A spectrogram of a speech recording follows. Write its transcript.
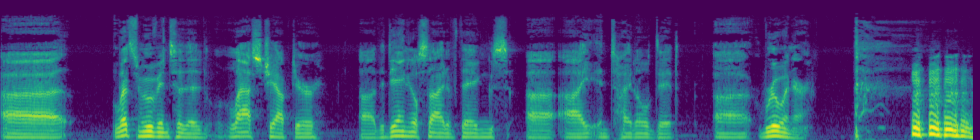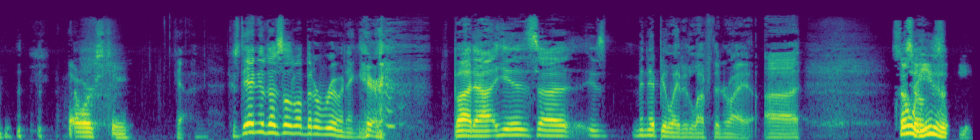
uh, let's move into the last chapter, uh, the Daniel side of things. Uh, I entitled it uh, ruiner. that works too. Yeah. Because Daniel does a little bit of ruining here, but uh, he is uh, is manipulated left and right. So, So- easily.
